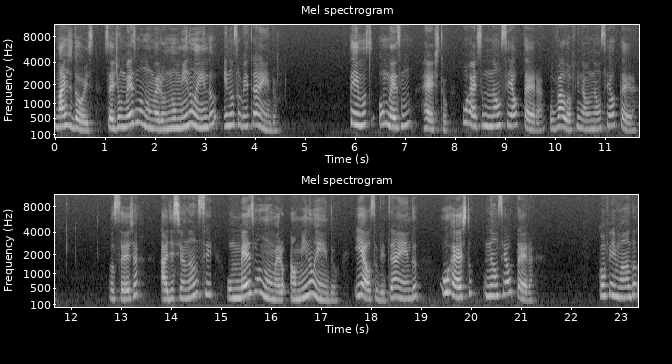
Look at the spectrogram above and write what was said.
mais 2, ou seja, o mesmo número no minuendo e no subtraindo, temos o mesmo resto o resto não se altera, o valor final não se altera. Ou seja, adicionando-se o mesmo número ao minuendo e ao subtraindo, o resto não se altera. Confirmando,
